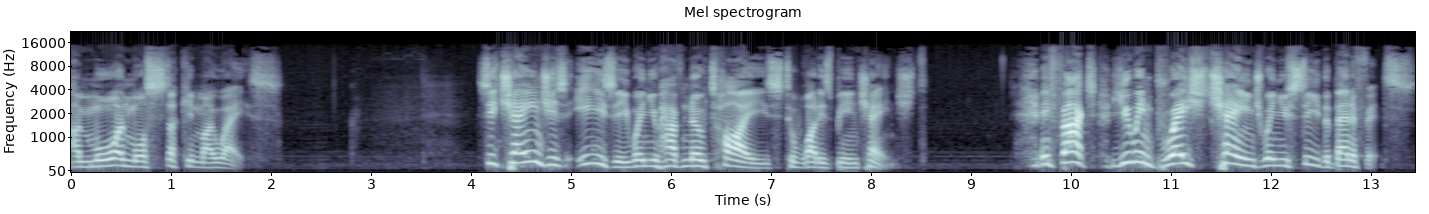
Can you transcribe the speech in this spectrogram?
I'm more and more stuck in my ways. See, change is easy when you have no ties to what is being changed. In fact, you embrace change when you see the benefits.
